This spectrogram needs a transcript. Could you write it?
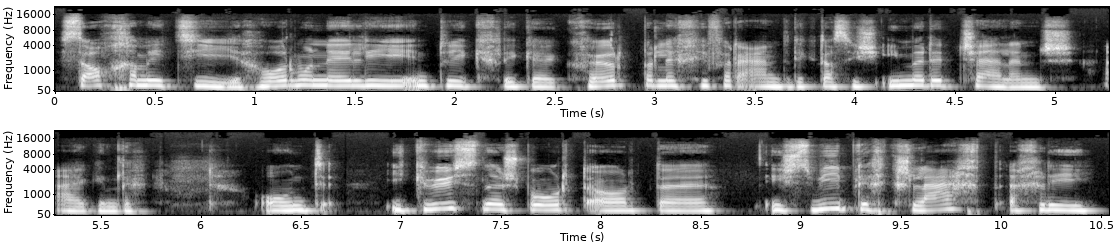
Sachen mit sich, hormonelle Entwicklungen, körperliche Veränderungen, das ist immer eine Challenge eigentlich. Und in gewissen Sportarten ist das weibliche Geschlecht ein bisschen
